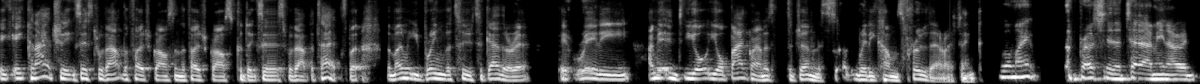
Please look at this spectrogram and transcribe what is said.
It, it, can actually exist without the photographs, and the photographs could exist without the text. But the moment you bring the two together, it it really, I mean, it, your your background as a journalist really comes through there. I think. Well, my approach to the text, I mean, I would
